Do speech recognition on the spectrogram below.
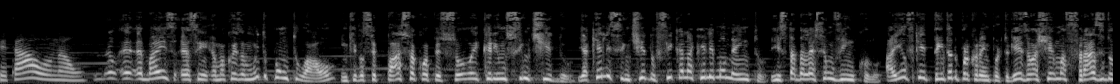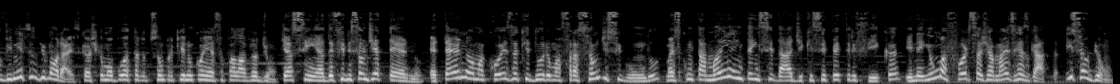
e tal, ou não? Não, É, é mais, é assim, é uma coisa muito pontual em que você passa com a pessoa e cria um sentido. E aquele sentido fica naquele momento e estabelece um vínculo. Aí eu fiquei tentando procurar em português, eu achei uma frase do Vinícius de Moraes, que eu acho que é uma boa tradução para quem não conhece a palavra John. Que é assim, a definição de eterno. Eterno é uma coisa que dura uma fração de segundo, mas com tamanha intensidade que se petrifica e nenhuma força jamais resgata. Isso é o John.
